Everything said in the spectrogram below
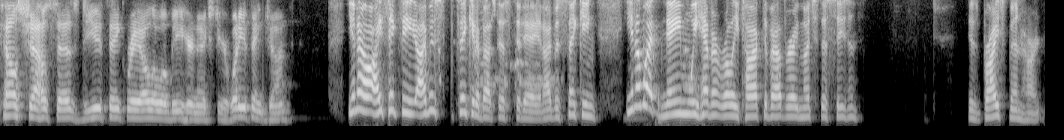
Telshow says, "Do you think Raiola will be here next year? What do you think, John?" You know, I think the I was thinking about this today, and I was thinking, you know what name we haven't really talked about very much this season is Bryce Benhart.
